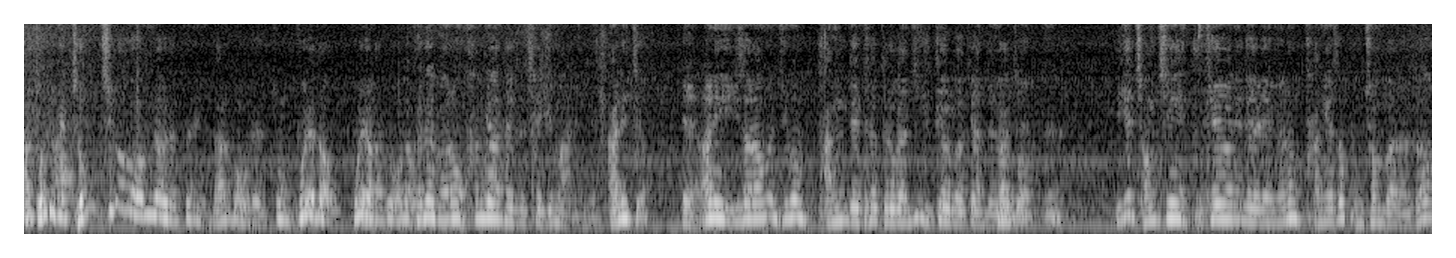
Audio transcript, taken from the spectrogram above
아 도대체 정치가가 없냐 그랬더니 날 보고 그래. 좀 구해다 구해가지고 오라고. 근데 그거는 황교안 대표 책임은 아닌데. 아니죠. 예. 아니 이 사람은 지금 당 대표 들어간 지 6개월밖에 안 되는 맞아요. 거. 네. 이게 정치인 국회의원이 되려면은 당에서 공천 받아서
